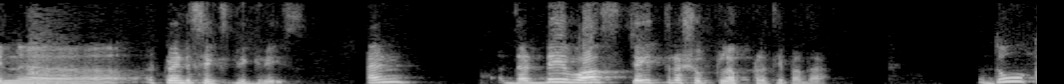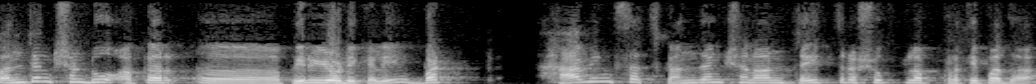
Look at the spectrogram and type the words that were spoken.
in 26 degrees and that day was Chaitra Shukla Pratipada. Though conjunction do occur uh, periodically, but having such conjunction on Chaitra Shukla Pratipada,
